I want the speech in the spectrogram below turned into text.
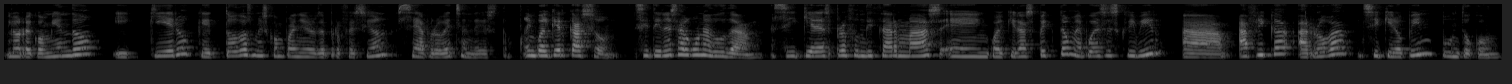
Lo recomiendo y quiero que todos mis compañeros de profesión se aprovechen de esto. En cualquier caso, si tienes alguna duda, si quieres profundizar más en cualquier aspecto, me puedes escribir a africa.siquieropin.com.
